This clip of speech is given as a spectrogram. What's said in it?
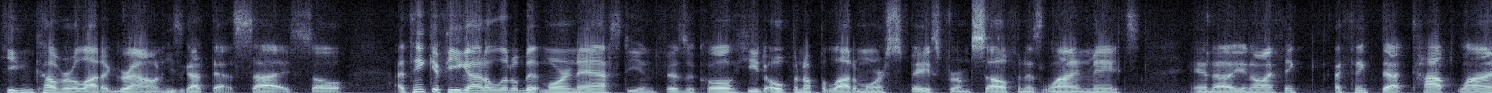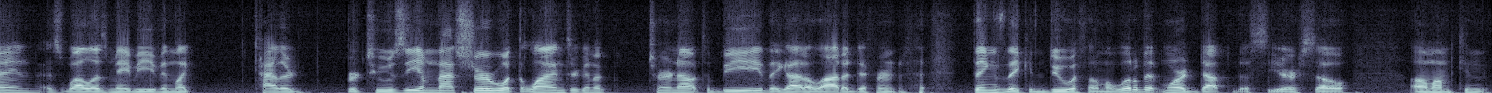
he can cover a lot of ground. He's got that size. So I think if he got a little bit more nasty and physical, he'd open up a lot of more space for himself and his line mates. And uh, you know, I think I think that top line, as well as maybe even like Tyler Bertuzzi, I'm not sure what the lines are gonna turn out to be. They got a lot of different things they can do with them. A little bit more depth this year, so um, I'm can,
